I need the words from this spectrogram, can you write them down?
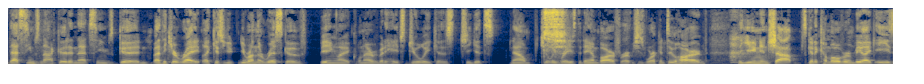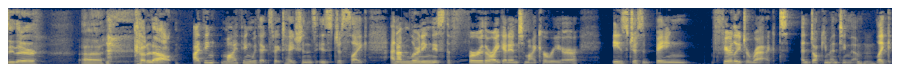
that seems not good and that seems good i think you're right like because you, you run the risk of being like well now everybody hates julie because she gets now julie raised the damn bar for her she's working too hard. The union shop's going to come over and be like easy there. Uh, cut it out. I think my thing with expectations is just like, and I'm learning this the further I get into my career, is just being fairly direct and documenting them. Like,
